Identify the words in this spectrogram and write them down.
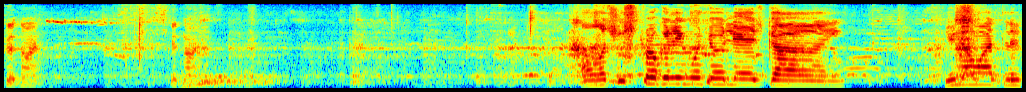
Good night. Good night. Oh, she's struggling with your legs, guy. You know what? Let,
